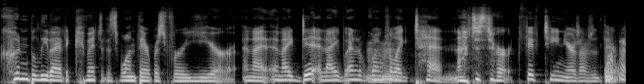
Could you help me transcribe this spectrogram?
couldn't believe I had to commit to this one therapist for a year, and I and I did, and I ended up going for Mhm. like 10, not just her, 15 years I was in therapy.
